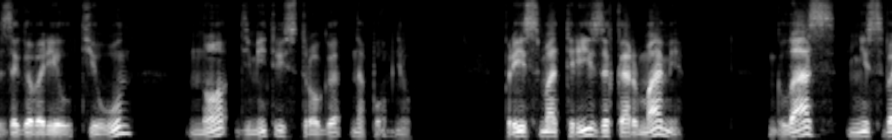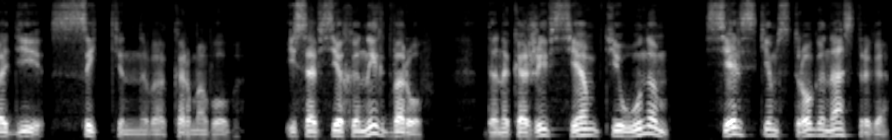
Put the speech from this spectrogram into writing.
заговорил Тиун, но Дмитрий строго напомнил. Присмотри за кормами, Глаз не своди с сытенного кормового и со всех иных дворов, да накажи всем тиунам сельским строго-настрого.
